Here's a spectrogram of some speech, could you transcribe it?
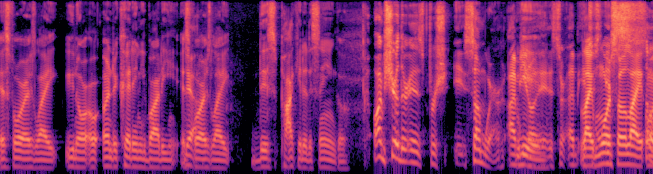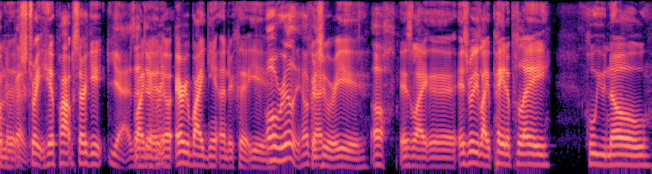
as far as like, you know, or undercut anybody as Yeah. far as like this pocket of the scene go. Oh, I'm sure there is for sh- somewhere. I mean, you know, it's, it's like just- more it's so like on the straight hip hop circuit. Yeah, is that like uh, different? uh, everybody getting undercut, yeah. Oh, really? Okay. For sure, yeah. Oh, It's like uh, it's really like pay to play, who you know,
